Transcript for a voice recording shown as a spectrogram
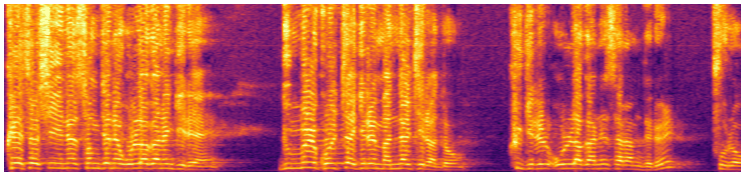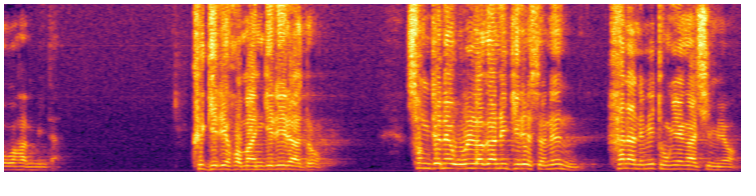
그래서 시인은 성전에 올라가는 길에 눈물 골짜기를 만날지라도 그 길을 올라가는 사람들을 부러워합니다. 그 길이 험한 길이라도 성전에 올라가는 길에서는 하나님이 동행하시며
